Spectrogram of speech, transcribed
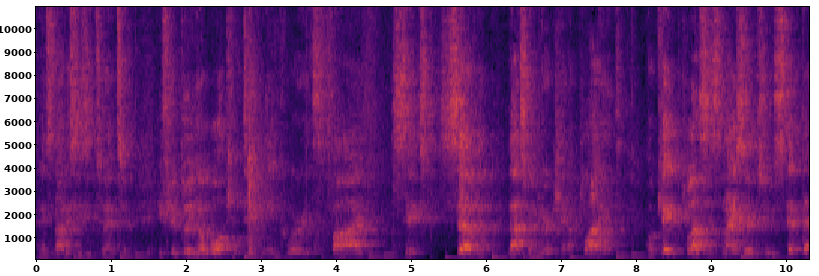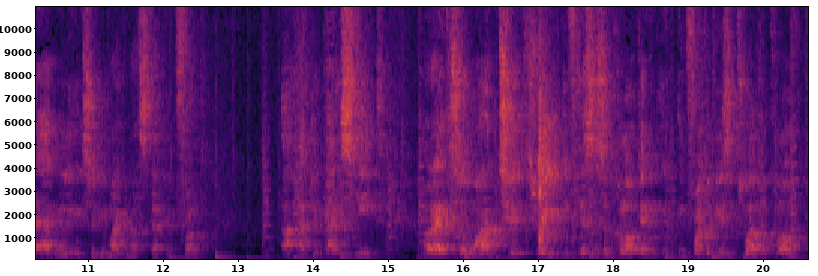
and it's not as easy to enter. If you're doing a walking technique where it's five, six, seven, that's when you can apply it. Okay, plus it's nicer to step diagonally so you might not step in front uh, at your guy's feet. All right, so one, two, three. If this is a clock and in front of you is 12 o'clock,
